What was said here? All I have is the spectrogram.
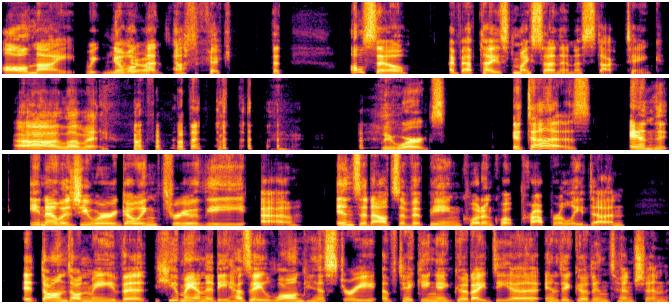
all night. We can go, on that topic. Also, I baptized my son in a stock tank. Oh, I love it. it works. It does. And, you know, as you were going through the uh, ins and outs of it being quote unquote properly done, it dawned on me that humanity has a long history of taking a good idea and a good intention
